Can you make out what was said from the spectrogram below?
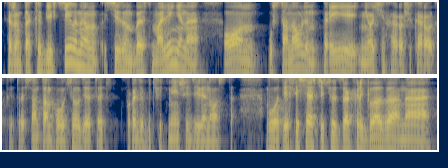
скажем так, объективным, Season Best Малинина, он установлен при не очень хорошей короткой. То есть он там получил где-то вроде бы чуть меньше 90. Вот, если сейчас чуть-чуть закрыть глаза на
